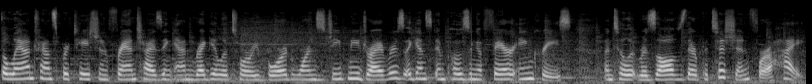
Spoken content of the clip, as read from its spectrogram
The Land Transportation Franchising and Regulatory Board warns jeepney drivers against imposing a fare increase until it resolves their petition for a hike.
